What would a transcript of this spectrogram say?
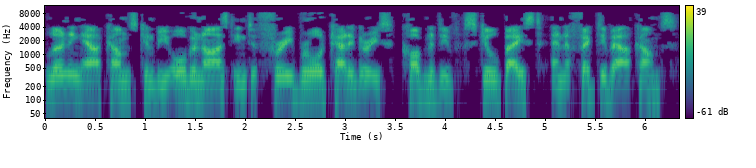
Learning outcomes can be organized into three broad categories cognitive, skill based, and affective outcomes.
